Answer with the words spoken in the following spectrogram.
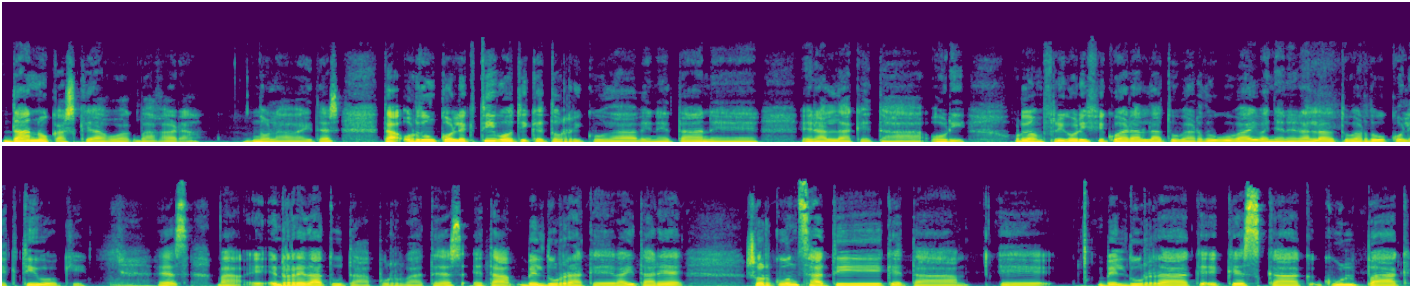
danok askeagoak bagara nola baita, ez? Eta orduan kolektibotik etorriko da benetan e, eraldaketa hori. Orduan frigorifikoa eraldatu behar dugu bai, baina eraldatu behar dugu kolektiboki, ez? Ba, enredatuta apur bat, ez? Eta beldurrak e, baitare sorkuntzatik eta e, beldurrak, kezkak, kulpak,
